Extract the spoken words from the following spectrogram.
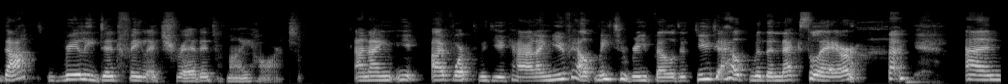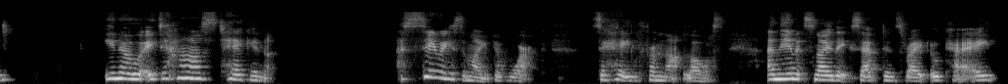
that really did feel it shredded my heart. And I, I've worked with you, Caroline. You've helped me to rebuild it. You helped with the next layer. and you know, it has taken a serious amount of work to heal from that loss. And then it's now the acceptance, right? Okay,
